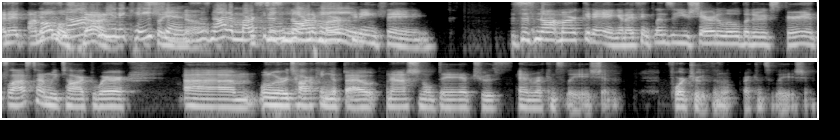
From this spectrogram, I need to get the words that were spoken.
and it, I'm this almost is not done. Communication. So you know. This is not a marketing. This is not campaign. a marketing thing this is not marketing. And I think Lindsay, you shared a little bit of experience last time we talked where um, when we were talking about National Day of Truth and Reconciliation, for truth and reconciliation,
